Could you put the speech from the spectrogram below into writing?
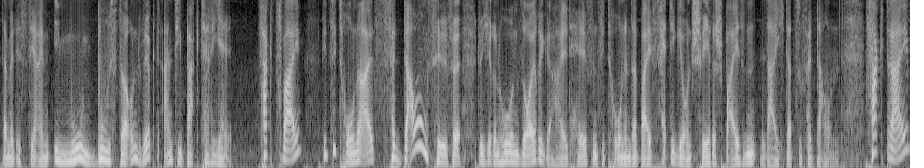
Damit ist sie ein Immunbooster und wirkt antibakteriell. Fakt 2. Die Zitrone als Verdauungshilfe. Durch ihren hohen Säuregehalt helfen Zitronen dabei, fettige und schwere Speisen leichter zu verdauen. Fakt 3.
